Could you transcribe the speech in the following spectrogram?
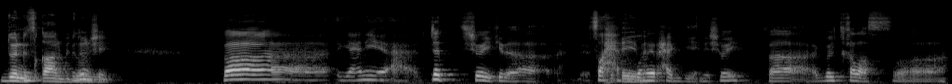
بدون إتقان بدون, بدون شيء. ف يعني جت شوي كذا صحت ثقيلة. الضمير حقي يعني شوي فقلت خلاص آه،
